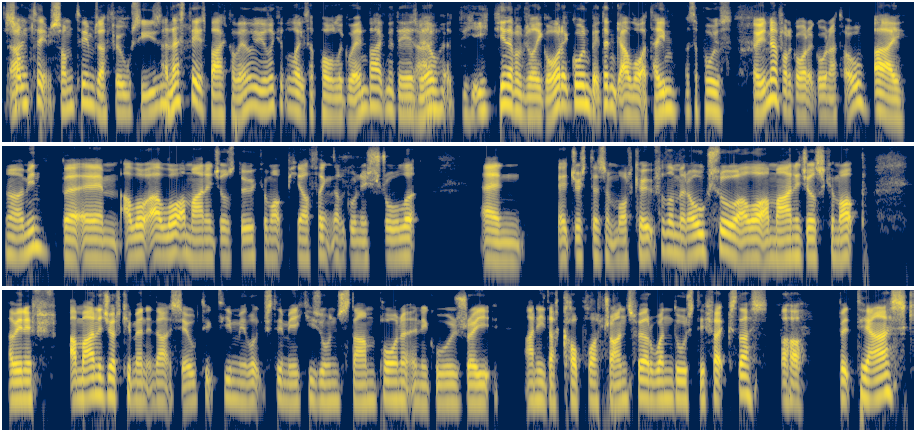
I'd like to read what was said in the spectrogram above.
sometimes sometimes a full season. And this dates back a while. You look at the likes of Paul Le Guen back in the day as Aye. well. He, he never really got it going, but he didn't get a lot of time, I suppose. He never got it going at all. Aye. You know what I mean? But um, a lot, a lot of managers do come up here, I think they're going to stroll it, and it just doesn't work out for them. And also, a lot of managers come up. I mean, if a manager came into that Celtic team, he looks to make his own stamp on it, and he goes, "Right, I need a couple of transfer windows to fix this." Uh huh. But to ask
